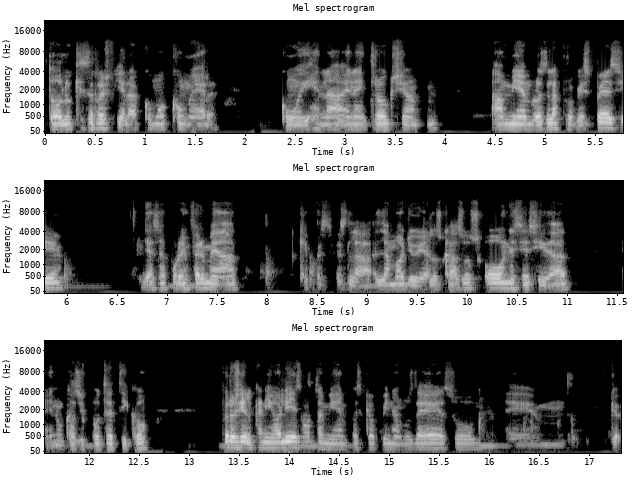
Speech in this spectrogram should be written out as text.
todo lo que se refiere a cómo comer, como dije en la, en la introducción, a miembros de la propia especie, ya sea por enfermedad, que pues es la, la mayoría de los casos, o necesidad, en un caso hipotético. Pero sí, el canibalismo también, pues, ¿qué opinamos de eso? Em, que-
